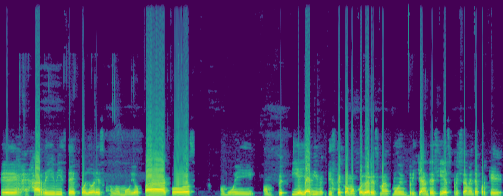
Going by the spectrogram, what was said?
eh, Harry viste colores como muy opacos, o muy, o- y ella vi- viste como colores ma- muy brillantes y es precisamente porque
